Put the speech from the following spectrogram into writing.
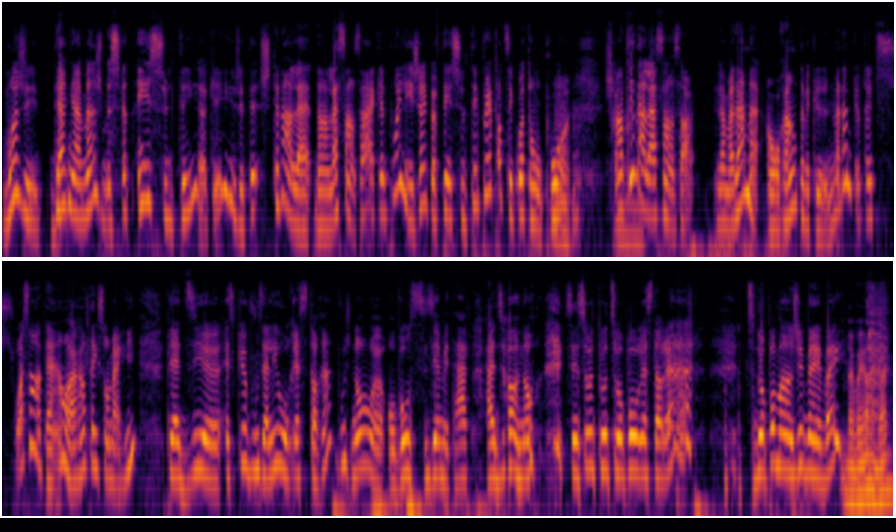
moi j'ai dernièrement, je me suis fait insulter, OK, j'étais j'étais dans la dans l'ascenseur à quel point les gens ils peuvent t'insulter peu importe c'est quoi ton poids. hein. Je suis rentrée dans l'ascenseur puis la madame, on rentre avec une madame qui a peut-être 60 ans, on rentre avec son mari, puis elle dit euh, Est-ce que vous allez au restaurant? Vous, je- non, euh, on va au sixième étage. Elle dit Oh non, c'est sûr, toi, tu vas pas au restaurant. hein? tu dois pas manger ben ben. Ben, voyons, madame.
